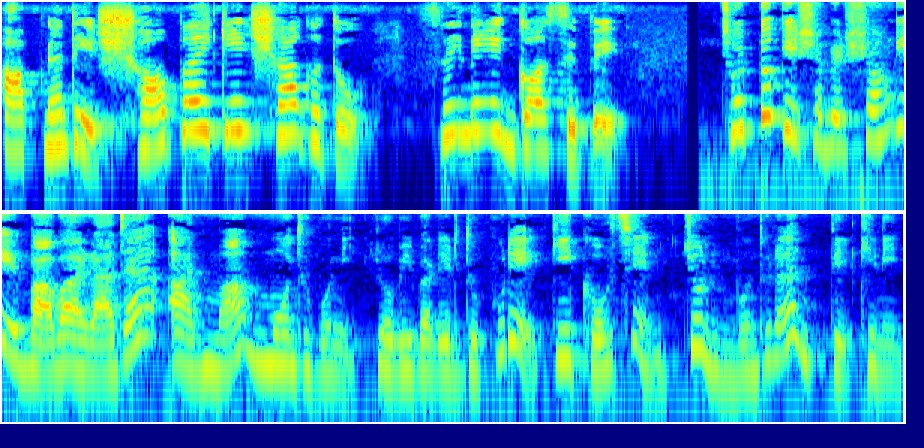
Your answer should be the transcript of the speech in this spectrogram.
আপনাদের সবাইকে স্বাগত সিনে গসিপে। ছোট্ট কেশবের সঙ্গে বাবা রাজা আর মা মধুবনী। রবিবারের দুপুরে কি করছেন? চলুন বন্ধুরা দেখে নিন।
